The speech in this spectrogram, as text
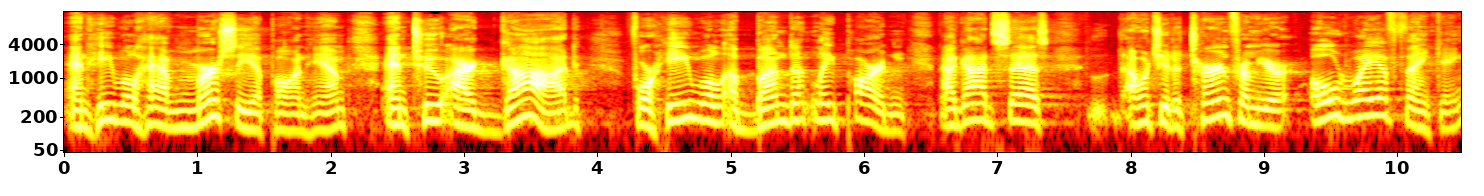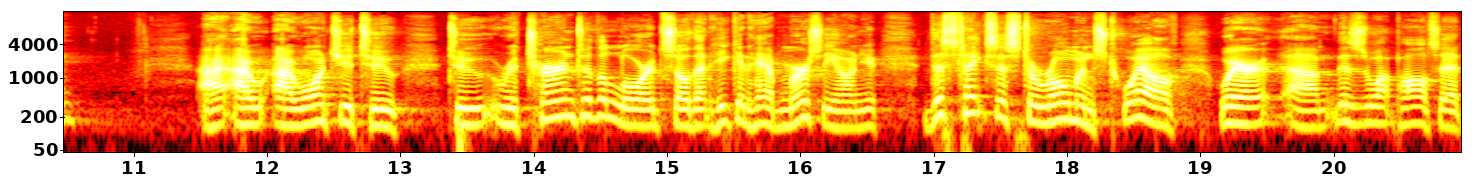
and he will have mercy upon him, and to our God, for he will abundantly pardon. Now, God says, I want you to turn from your old way of thinking. I, I, I, want you to, to return to the Lord so that he can have mercy on you. This takes us to Romans 12, where um, this is what Paul said.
